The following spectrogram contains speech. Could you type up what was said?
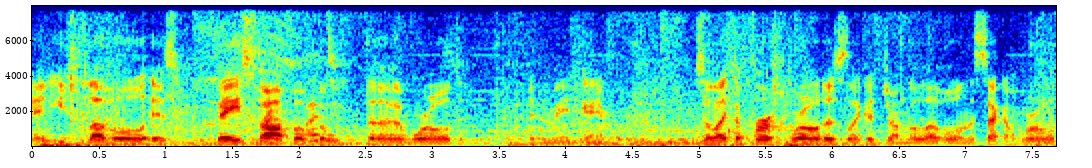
and each level is based off of the, the world in the main game. So, like, the first world is like a jungle level, and the second world,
